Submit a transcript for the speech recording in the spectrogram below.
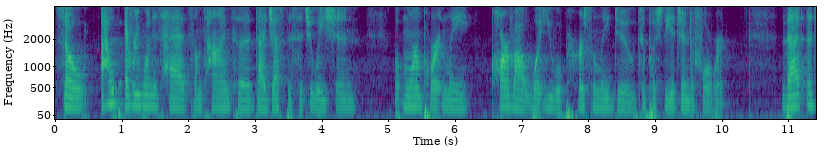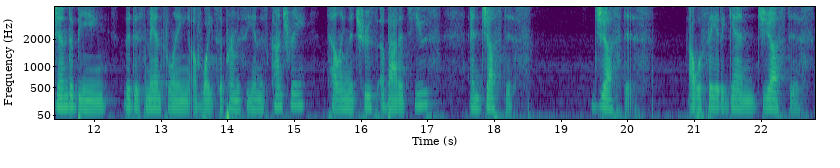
So I hope everyone has had some time to digest the situation, but more importantly, carve out what you will personally do to push the agenda forward. That agenda being the dismantling of white supremacy in this country telling the truth about its use, and justice. Justice. I will say it again justice,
